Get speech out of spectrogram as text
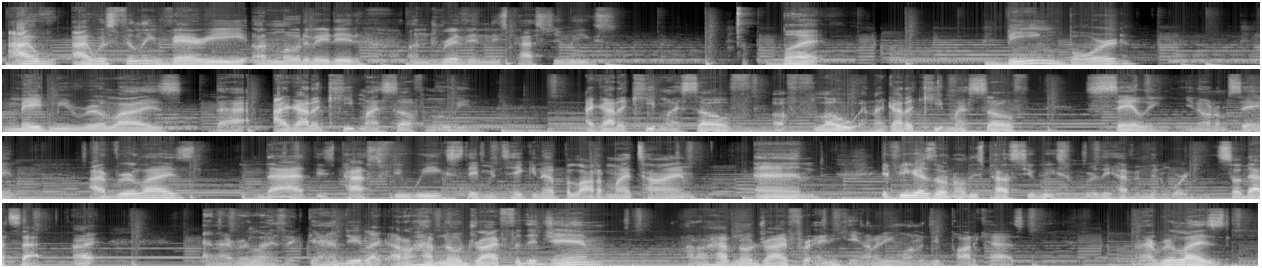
I I was feeling very unmotivated, undriven these past few weeks. But being bored made me realize that I got to keep myself moving. I got to keep myself afloat and I got to keep myself sailing. You know what I'm saying? I've realized that these past few weeks they've been taking up a lot of my time and if you guys don't know, these past few weeks really haven't been working. So that's that. All right. And I realized, like, damn, dude, like, I don't have no drive for the gym. I don't have no drive for anything. I don't even want to do podcasts. And I realized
